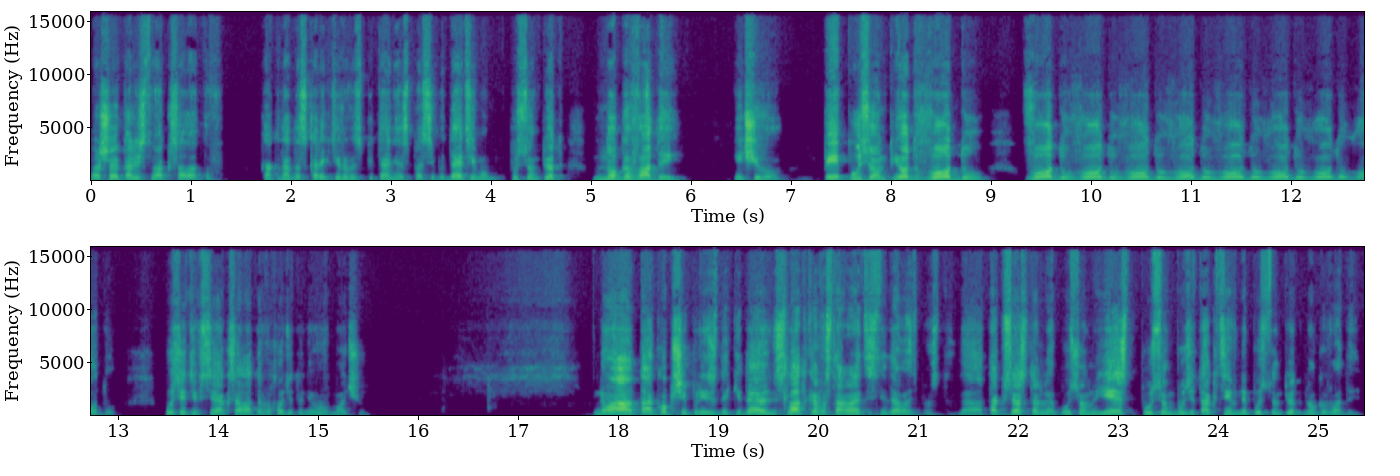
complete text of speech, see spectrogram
большое количество оксалатов. Как надо скорректировать питание? Спасибо. Дайте ему, пусть он пьет много воды. Ничего. Пусть он пьет воду. Воду, воду, воду, воду, воду, воду, воду, воду. Пусть эти все оксалаты выходят у него в мочу. Ну, а так общие признаки, да, сладкого старайтесь не давать просто, да, а так все остальное. Пусть он ест, пусть он будет активный, пусть он пьет много воды.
